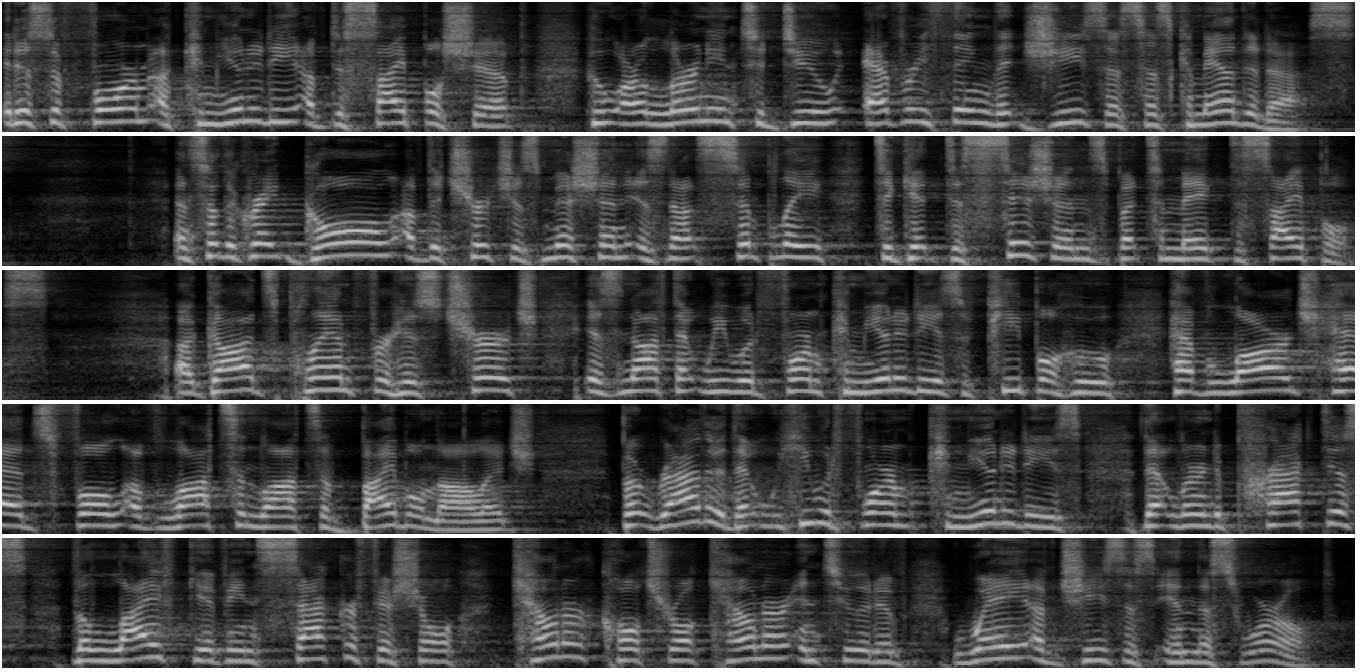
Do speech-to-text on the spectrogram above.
It is to form a community of discipleship who are learning to do everything that Jesus has commanded us. And so, the great goal of the church's mission is not simply to get decisions, but to make disciples. Uh, God's plan for his church is not that we would form communities of people who have large heads full of lots and lots of Bible knowledge, but rather that he would form communities that learn to practice the life giving, sacrificial, countercultural, counterintuitive way of Jesus in this world.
